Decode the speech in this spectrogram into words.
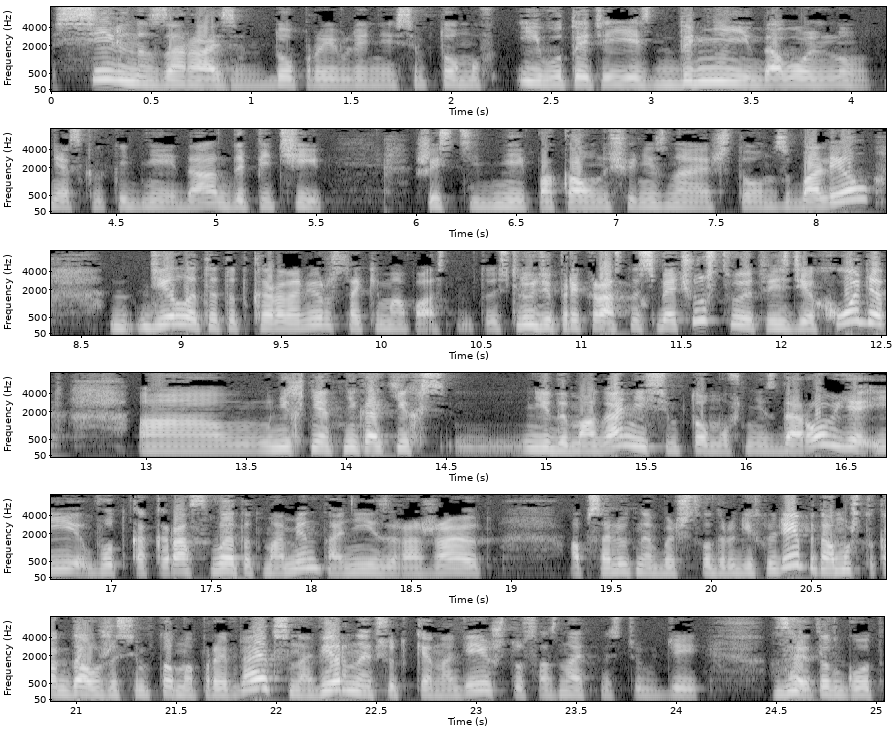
сильно заразен до проявления симптомов, и вот эти есть дни, довольно, ну, несколько дней, да, до пяти, 6 дней, пока он еще не знает, что он заболел, делает этот коронавирус таким опасным. То есть люди прекрасно себя чувствуют, везде ходят, а, у них нет никаких недомоганий, симптомов нездоровья, и вот как раз в этот момент они заражают абсолютное большинство других людей, потому что когда уже симптомы проявляются, наверное, все-таки я надеюсь, что сознательность у людей за этот год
